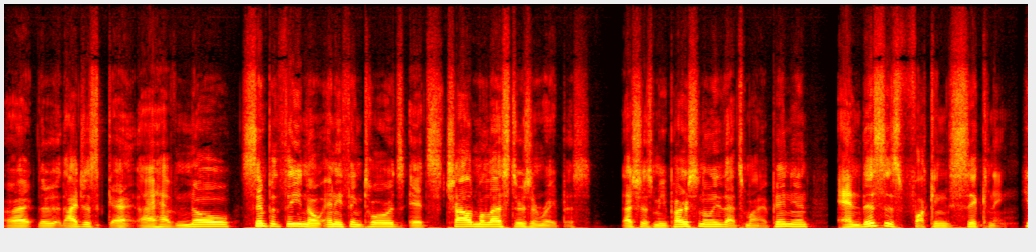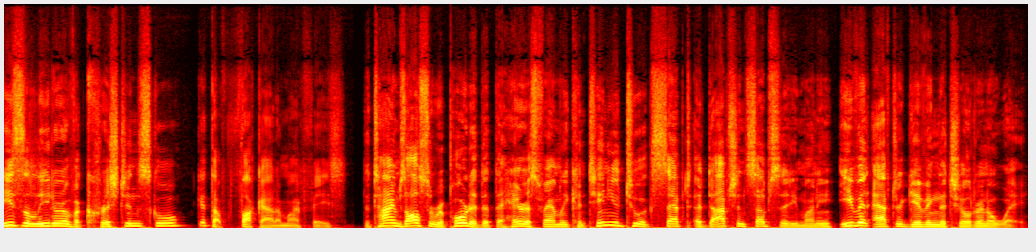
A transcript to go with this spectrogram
all right? There, I just, I have no sympathy, no anything towards. It's child molesters and rapists. That's just me personally. That's my opinion. And this is fucking sickening. He's the leader of a Christian school? Get the fuck out of my face. The Times also reported that the Harris family continued to accept adoption subsidy money even after giving the children away.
